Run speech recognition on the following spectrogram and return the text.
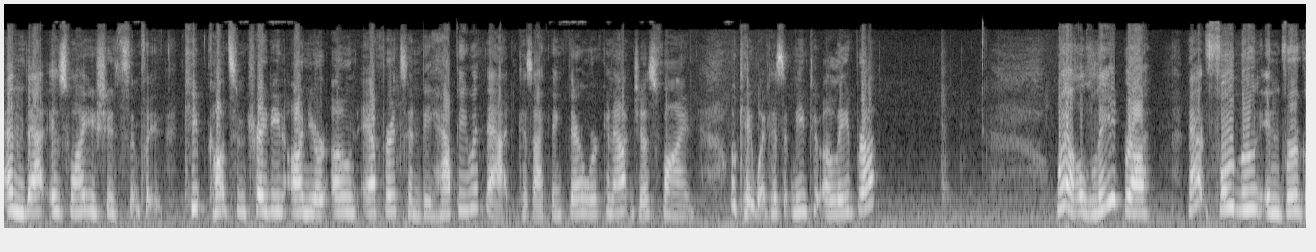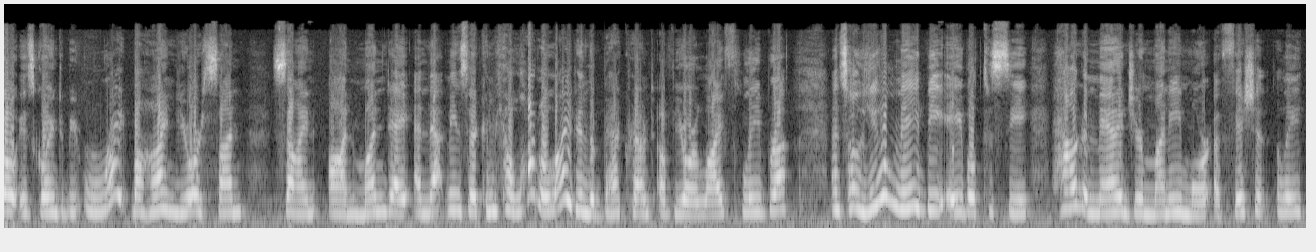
And that is why you should simply keep concentrating on your own efforts and be happy with that because I think they're working out just fine. Okay, what does it mean to a Libra? Well, Libra That full moon in Virgo is going to be right behind your sun sign on Monday, and that means there can be a lot of light in the background of your life, Libra. And so you may be able to see how to manage your money more efficiently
